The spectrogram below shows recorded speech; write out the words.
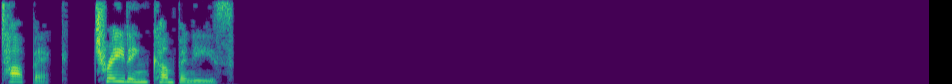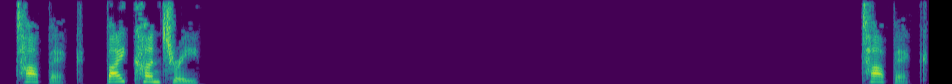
Topic: Trading companies. Topic: By country. Topic:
